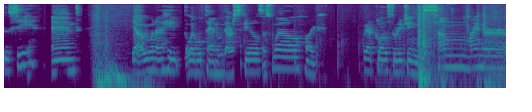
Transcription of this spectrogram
To see. And yeah, we wanna hit level 10 with our skills as well. Like, we are close to reaching some minor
